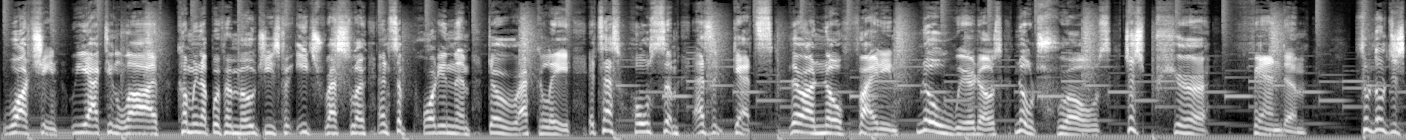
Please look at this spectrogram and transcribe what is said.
watching, reacting live, coming up with emojis for each wrestler and supporting them directly. It's as wholesome as it gets. There are no fighting, no weirdos, no trolls, just pure fandom. So don't just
